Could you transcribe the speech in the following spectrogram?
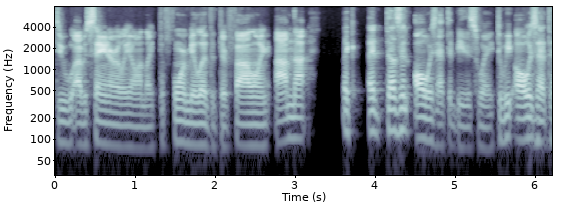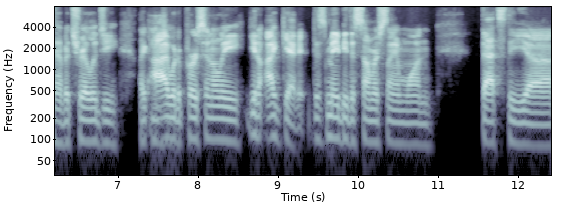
do. I was saying early on, like the formula that they're following. I'm not like it doesn't always have to be this way. Do we always have to have a trilogy? Like mm-hmm. I would have personally, you know, I get it. This may be the SummerSlam one. That's the uh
